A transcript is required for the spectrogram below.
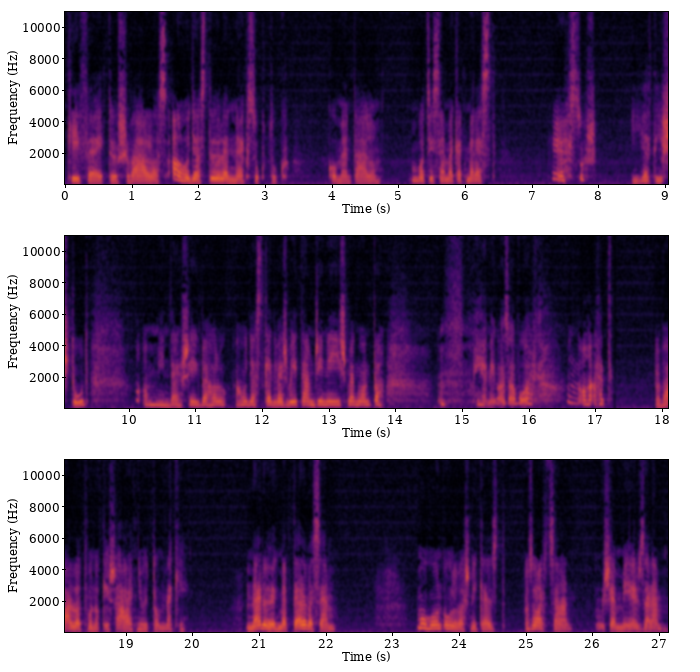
Kifejtős válasz, ahogy azt tőled megszuktuk. Kommentálom. Boci szemeket mereszt. Jézus, ilyet is tud. A mindenségbe halok, ahogy azt kedves Bétám Ginny is megmondta. Milyen igaza volt. Na hát. Vállat vonok és átnyújtom neki. Ne röhög, mert elveszem. Mohon olvasni kezd, az arcán semmi érzelem.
